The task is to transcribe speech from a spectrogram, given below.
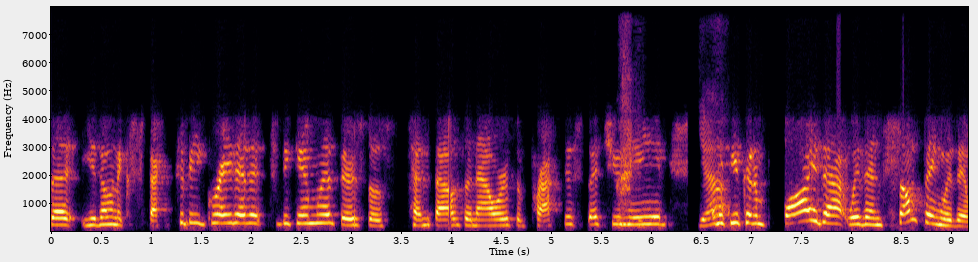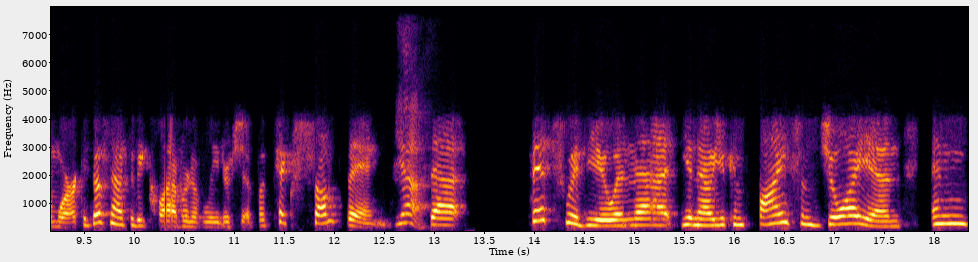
that you don't expect to be great at it to begin with. There's those 10,000 hours of practice that you need. yeah. And if you can apply that within something within work, it doesn't have to be collaborative leadership, but pick something yeah. that fits with you and that, you know, you can find some joy in and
